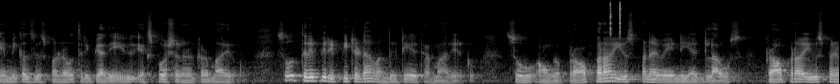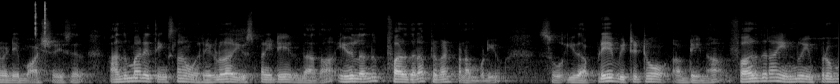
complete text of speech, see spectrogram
கெமிக்கல்ஸ் யூஸ் பண்ணுறவங்க திருப்பி அதே எக்ஸ்போஷர் இருக்கிற மாதிரி இருக்கும். ஸோ திருப்பி ரிப்பீட்டடாக வந்துகிட்டே இருக்கிற மாதிரி இருக்கும். ஸோ அவங்க ப்ராப்பராக யூஸ் பண்ண வேண்டிய க்ளவுஸ் ப்ராப்பராக யூஸ் பண்ண வேண்டிய மாய்ஸ்சரைசர் அந்த மாதிரி திங்ஸ்லாம் அவங்க ரெகுலராக யூஸ் பண்ணிகிட்டே இருந்தால் தான் இதுலேருந்து ஃபர்தராக ப்ரிவெண்ட் பண்ண முடியும். ஸோ இது அப்படியே விட்டுட்டோம் அப்படின்னா ஃபர்தராக இன்னும் இம்ப்ரூவ்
